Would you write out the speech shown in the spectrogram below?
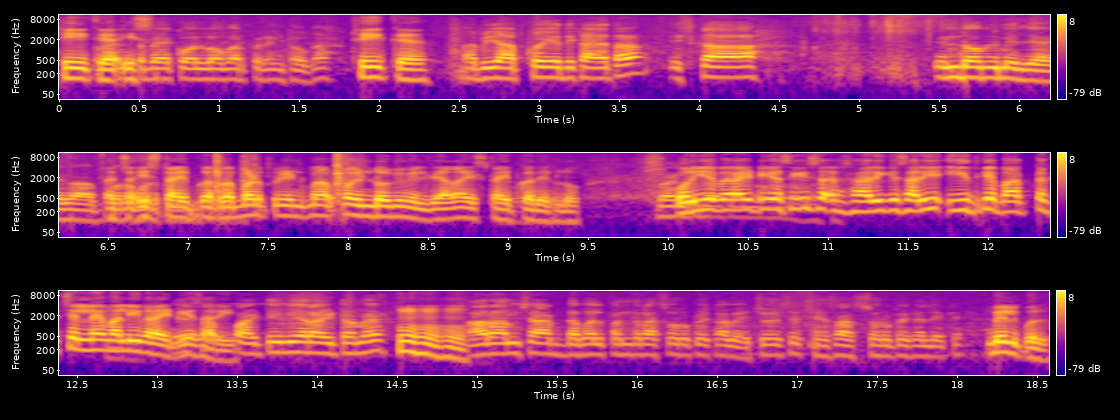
ठीक है इस बैक और लोवर प्रिंट होगा। ठीक है। अभी आपको ये दिखाया था इसका इंडो भी मिल जाएगा आपको अच्छा इस टाइप का रबड़ प्रिंट में आपको इंडो भी मिल जाएगा इस टाइप का देख लो। और ये वैरायटी ऐसी सारी की सारी ईद के बाद तक चलने वाली वैरायटी है सारी। पार्टी वियर आइटम है। हम्म हम्म हम्म, आराम से आप डबल पंद्रह सौ रुपए का बेचो इसे छह सात सौ रुपए का लेके। बिल्कुल।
